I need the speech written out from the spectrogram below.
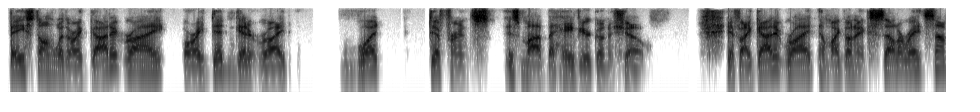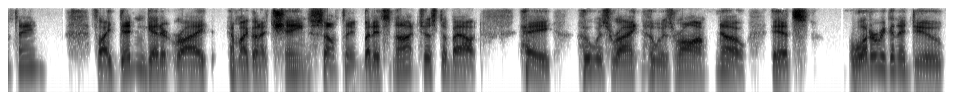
based on whether I got it right or I didn't get it right. What difference is my behavior going to show? If I got it right, am I going to accelerate something? If I didn't get it right, am I going to change something? But it's not just about, hey, who was right and who was wrong. No, it's what are we going to do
